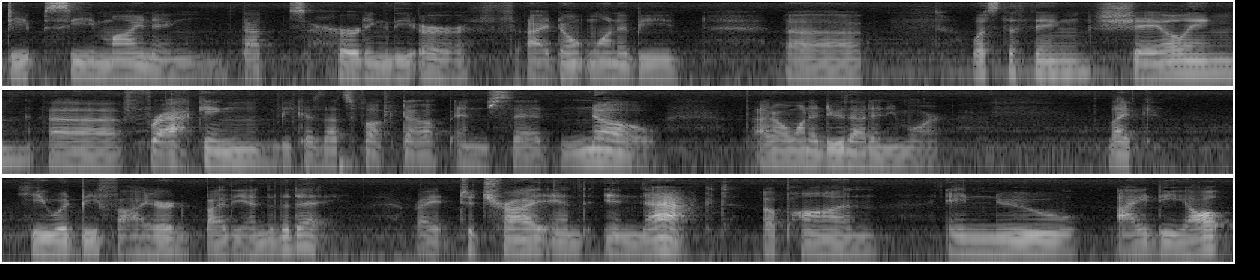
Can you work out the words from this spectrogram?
deep sea mining, that's hurting the earth. I don't want to be, uh, what's the thing? Shaling, uh, fracking, because that's fucked up, and said, no, I don't want to do that anymore. Like, he would be fired by the end of the day, right? To try and enact upon a new ideal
